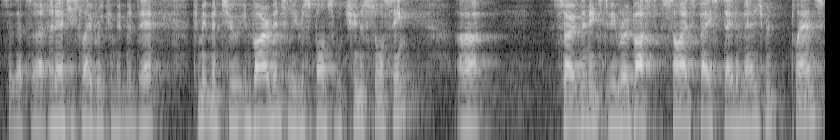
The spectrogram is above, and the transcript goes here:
So that's uh, an anti slavery commitment there. Commitment to environmentally responsible tuna sourcing. Uh, so there needs to be robust science based data management plans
